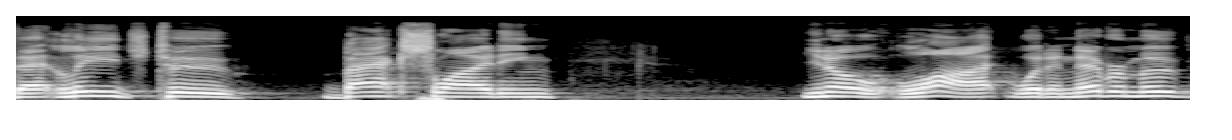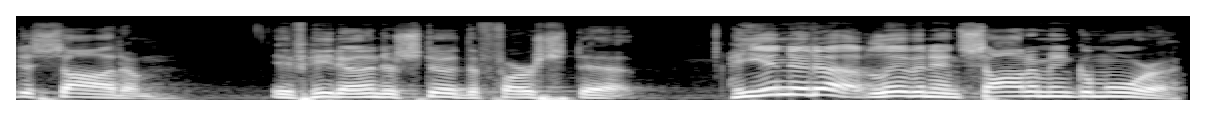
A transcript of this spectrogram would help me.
that leads to backsliding. You know, Lot would have never moved to Sodom if he'd understood the first step. He ended up living in Sodom and Gomorrah,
